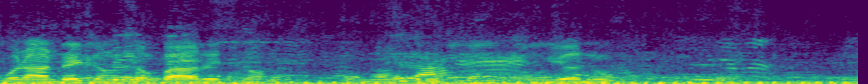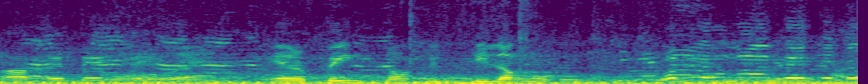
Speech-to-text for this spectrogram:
100 ang isang pares, no? Yan, no? Ah, pepe. Okay. Air paint, no? 50 lang, oh. Ano yung mga to?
